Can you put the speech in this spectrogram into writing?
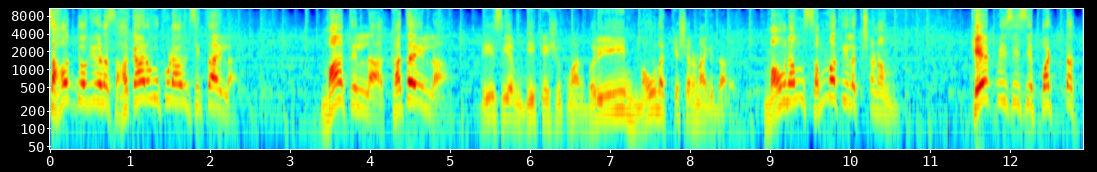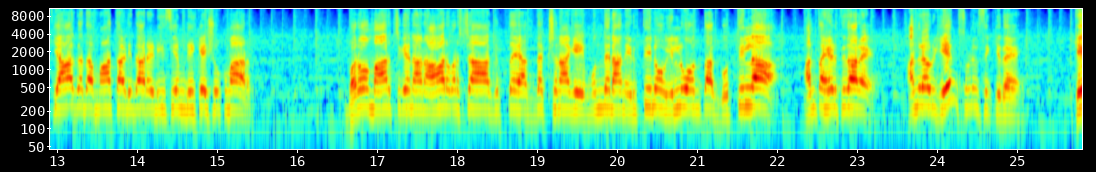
ಸಹೋದ್ಯೋಗಿಗಳ ಸಹಕಾರವೂ ಕೂಡ ಅವ್ರಿಗೆ ಸಿಗ್ತಾ ಇಲ್ಲ. ಮಾತಿಲ್ಲ, ಕತೆ ಇಲ್ಲ. D C M D K Shivakumar ಬರೀ ಮೌನಕ್ಕೆ ಶರಣಾಗಿದ್ದಾರೆ. ಮೌನಂ ಸಮ್ಮತಿ ಲಕ್ಷಣಂ. ಕೆಪಿಸಿಸಿ ಪಟ್ಟ ತ್ಯಾಗದ ಮಾತಾಡಿದ್ದಾರೆ D C M D K Shivakumar. ಬರೋ ಮಾರ್ಚ್ಗೆ ನಾನು ಆರು ವರ್ಷ ಆಗುತ್ತೆ, ಅಧ್ಯಕ್ಷನಾಗಿ, ಮುಂದೆ ನಾನು ಇರ್ತೀನೋ ಇಲ್ವೋ ಅಂತ ಗೊತ್ತಿಲ್ಲ ಅಂತ ಹೇಳ್ತಿದ್ದಾರೆ. ಅಂದ್ರೆ ಅವ್ರಿಗೆ ಏನು ಸುಳಿವು ಸಿಕ್ಕಿದೆ? ಕೆ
